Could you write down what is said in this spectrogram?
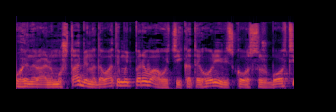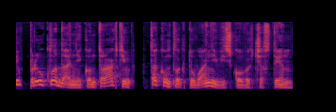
У Генеральному штабі надаватимуть перевагу цій категорії військовослужбовців при укладанні контрактів та комплектуванні військових частин.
